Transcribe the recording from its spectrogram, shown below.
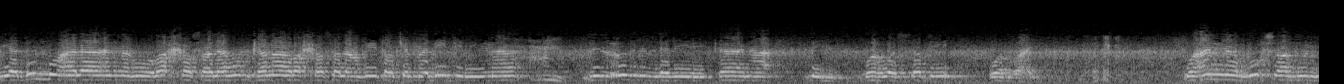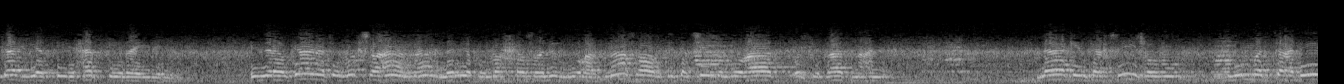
يدل على أنه رخص لهم كما رخص لهم في ترك المبيت مما للعذر الذي كان بهم وهو السقي والرعي وأن الرخصة منتهية في حق غيرهم. إذا لو كانت الرخصة عامة لم يكن رخص للرعاة ما صار بتخصيص الرعاة والثقات معنا لكن تخصيصهم ثم التعبير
